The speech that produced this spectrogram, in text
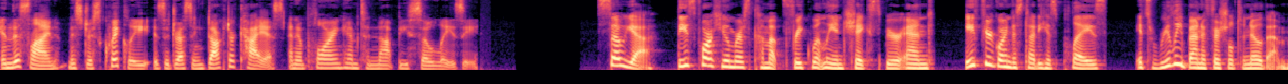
In this line, Mistress Quickly is addressing Dr. Caius and imploring him to not be so lazy. So, yeah, these four humors come up frequently in Shakespeare, and if you're going to study his plays, it's really beneficial to know them.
